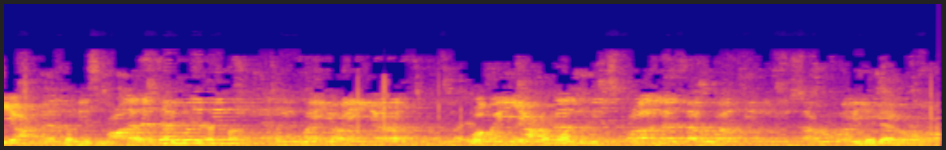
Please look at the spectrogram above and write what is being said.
يعمل مثقال ذرة خيرا ومن يعمل مثقال ذرة شرا يره?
